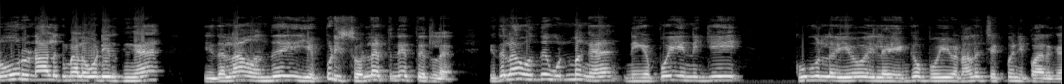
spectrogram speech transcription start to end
நூறு நாளுக்கு மேல ஓடி இருக்குங்க இதெல்லாம் வந்து எப்படி சொல்லத்துனே தெரில இதெல்லாம் வந்து உண்மைங்க. நீங்க போய் இன்னைக்கு கூகுள்லயோ இல்லை எங்க போய் வேணாலும் செக் பண்ணி பாருங்க.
